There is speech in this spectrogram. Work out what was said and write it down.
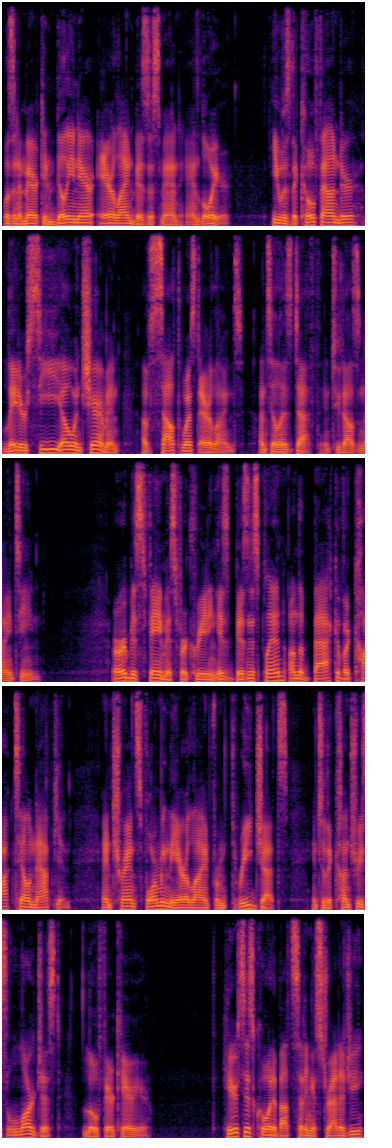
was an American billionaire airline businessman and lawyer. He was the co founder, later CEO and chairman of Southwest Airlines until his death in 2019. Herb is famous for creating his business plan on the back of a cocktail napkin and transforming the airline from three jets into the country's largest low fare carrier. Here's his quote about setting a strategy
